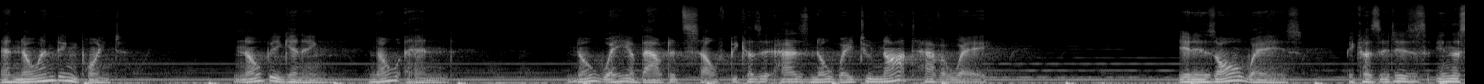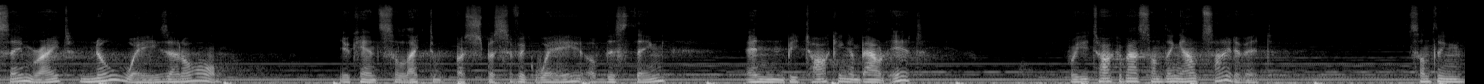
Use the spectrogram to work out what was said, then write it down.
and no ending point. No beginning, no end. No way about itself because it has no way to not have a way. It is always because it is in the same right no ways at all. You can't select a specific way of this thing and be talking about it. For you talk about something outside of it, something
